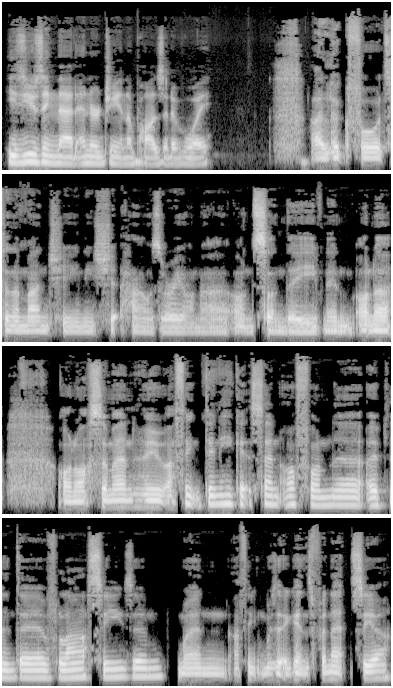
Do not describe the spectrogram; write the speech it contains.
he's using that energy in a positive way. I look forward to the Mancini shithousery on uh, on Sunday evening on a uh, on Osimhen, who I think didn't he get sent off on the opening day of last season when I think was it against Venezia.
